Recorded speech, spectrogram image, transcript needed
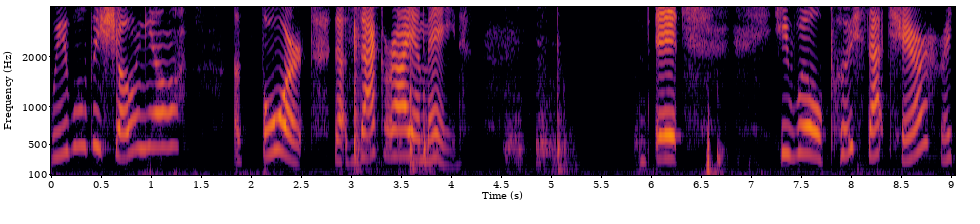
we will be showing y'all a fort that Zachariah made. It's he will push that chair right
